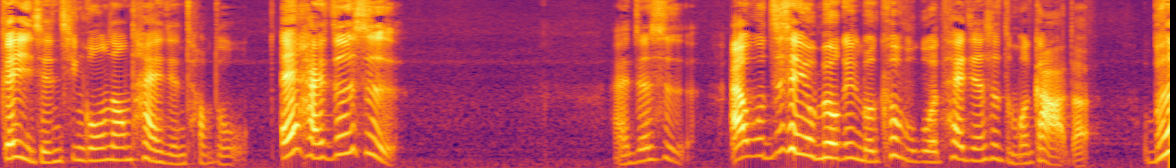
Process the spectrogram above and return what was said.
跟以前进宫当太监差不多。哎，还真是，还真是。哎，我之前有没有跟你们科普过太监是怎么嘎的？不是。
